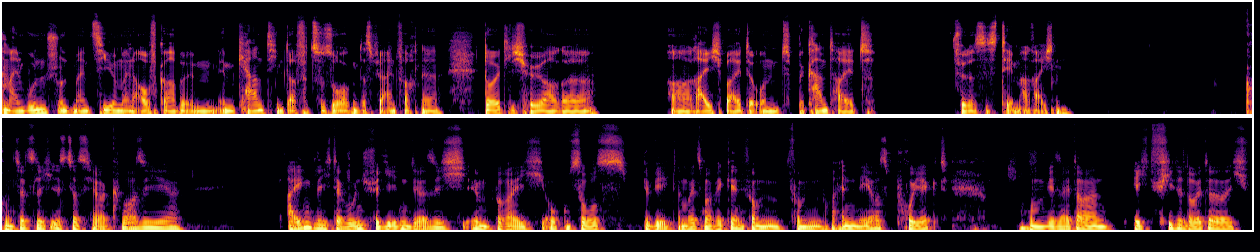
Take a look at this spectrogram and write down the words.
mein Wunsch und mein Ziel, meine Aufgabe im, im Kernteam dafür zu sorgen, dass wir einfach eine deutlich höhere äh, Reichweite und Bekanntheit für das System erreichen. Grundsätzlich ist das ja quasi eigentlich der Wunsch für jeden, der sich im Bereich Open Source bewegt. Wenn wir jetzt mal weggehen vom, vom reinen NEOS-Projekt, um, ihr seid da echt viele Leute, ich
